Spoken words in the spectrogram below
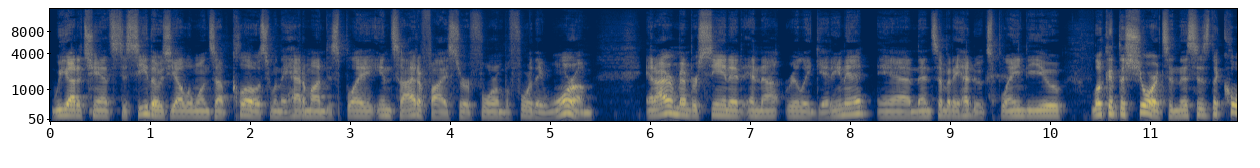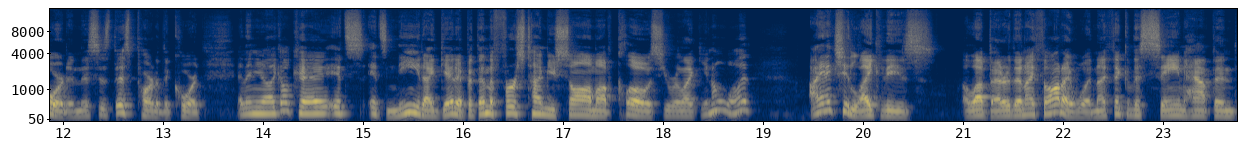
we got a chance to see those yellow ones up close when they had them on display inside of Fiserv Forum before they wore them. And I remember seeing it and not really getting it. And then somebody had to explain to you, look at the shorts, and this is the court, and this is this part of the court. And then you're like, okay, it's it's neat, I get it. But then the first time you saw them up close, you were like, you know what? I actually like these a lot better than I thought I would. And I think the same happened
